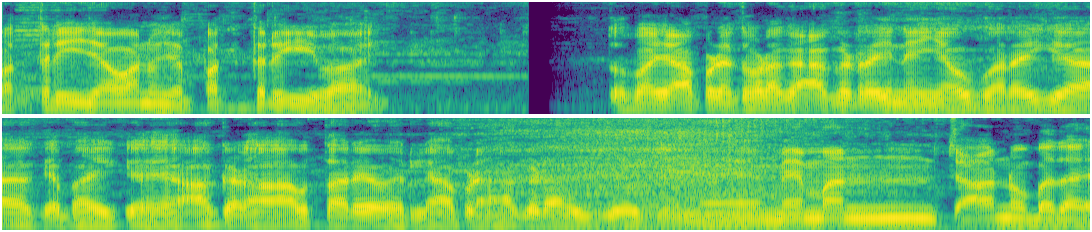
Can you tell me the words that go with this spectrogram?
પતરી જવાનું છે, પતરી ભાઈ. તો ભાઈ, આપણે થોડાક આગળ રહીને અહીંયા ઊભા રહી ગયા કે ભાઈ કે આગળ આવતા રહ્યો એટલે આપણે આગળ આવી ગયો છીએ ને મહેમાન ચાનો બધા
